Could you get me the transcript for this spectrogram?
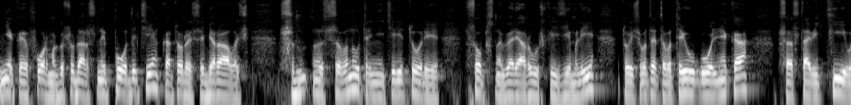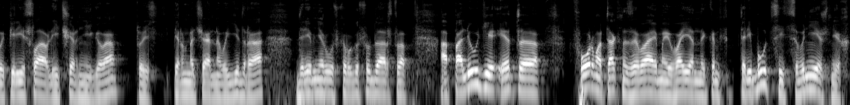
некая форма государственной подати, которая собиралась с, с внутренней территории, собственно говоря, русской земли, то есть вот этого треугольника в составе Киева, Переславля и Чернигова, то есть первоначального ядра древнерусского государства. А полюди – это форма так называемой военной контрибуции с внешних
